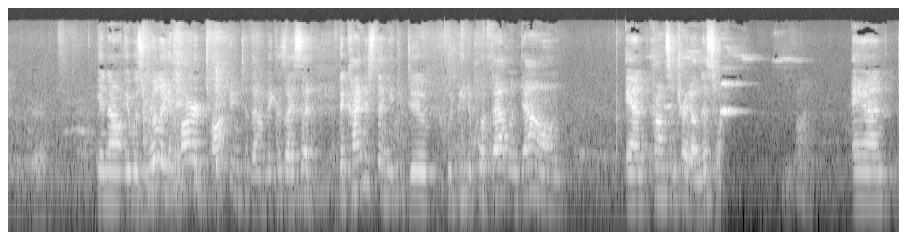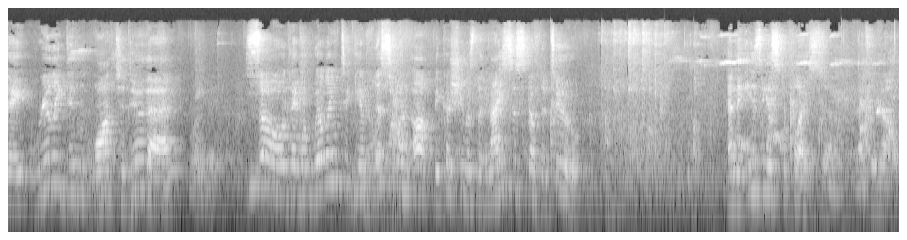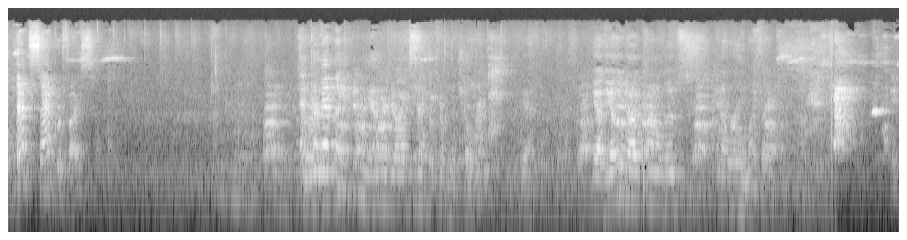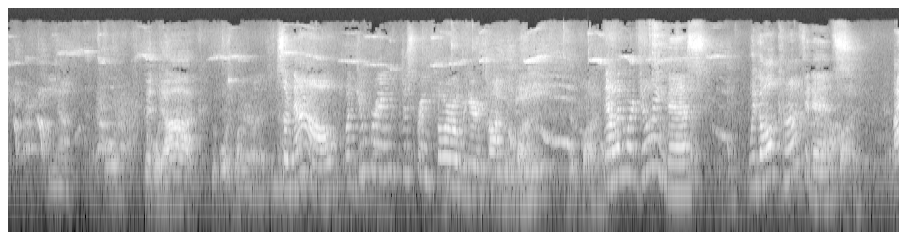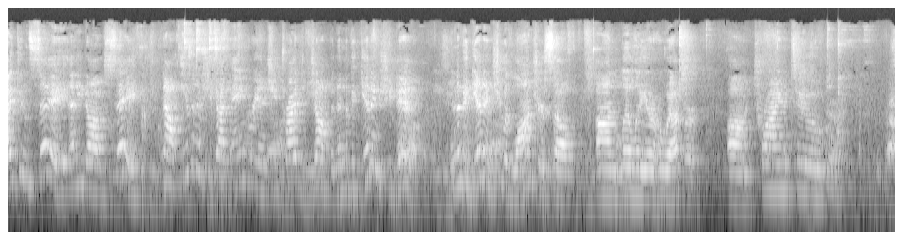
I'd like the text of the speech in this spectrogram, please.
you know, it was really hard talking to them because I said, the kindest thing you could do would be to put that one down and concentrate on this one. And they really didn't want to do that. Quiet. So they were willing to give this one up because she was the nicest of the two and the easiest to place. So, that's sacrifice and commitment. they Keeping the other dog separate from the children? Yeah. Yeah, the other dog kind of lives in a room, I think. Enough. Good dog. Good boy, Bob. Girl, that's enough. So now, what'd you bring, just bring Thor over here and talk You're to fine. me? You're fine. Now, when we're doing this, with all confidence. I can say any dog's safe. Now, even if she got angry and she tried to jump, and in the beginning she did. In the beginning, she would launch herself on Lily or whoever, um, trying to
